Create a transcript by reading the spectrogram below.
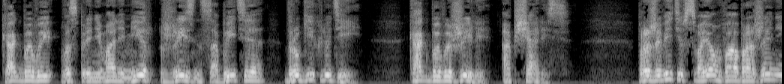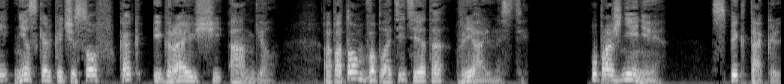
Как бы вы воспринимали мир, жизнь, события других людей? Как бы вы жили, общались? Проживите в своем воображении несколько часов, как играющий ангел, а потом воплотите это в реальности. Упражнение. Спектакль.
